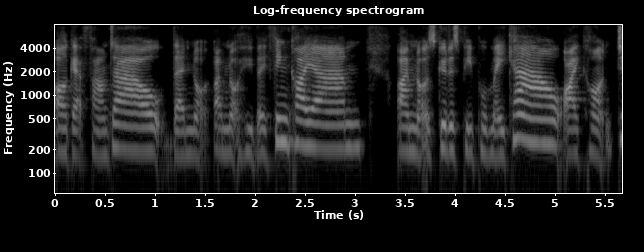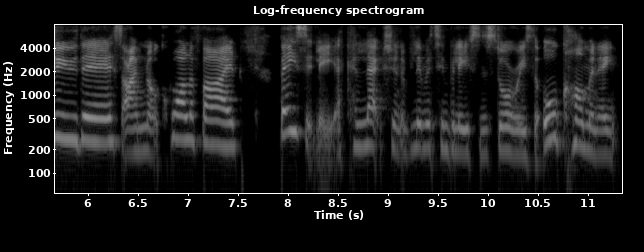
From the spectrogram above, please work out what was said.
I'll get found out. They're not, I'm not who they think I am. I'm not as good as people make out. I can't do this. I'm not qualified. Basically, a collection of limiting beliefs and stories that all culminate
